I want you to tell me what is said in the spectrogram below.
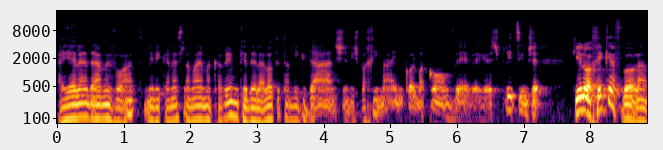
הילד היה מבועת מלהיכנס למים הקרים כדי להעלות את המגדל שנשפכים מים מכל מקום ויש פריצים ש... כאילו הכי כיף בעולם,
